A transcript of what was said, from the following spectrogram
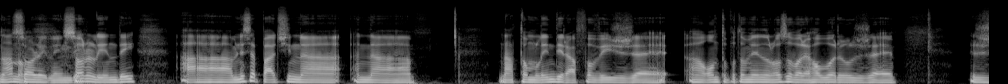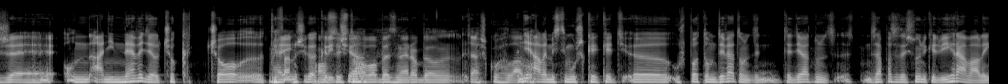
Áno, sorry Lindy. Sorry Lindy. A mne sa páči na, na, na tom Lindy Raffovi, že on to potom v jednom rozhovore hovoril, že že on ani nevedel, čo, čo e, tí fanúšikovia kričia. on si z toho vôbec nerobil ťažkú hlavu. Nie, ale myslím už, keď, keď uh, už po tom 9. 9. zápase tej šnúry, keď vyhrávali,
